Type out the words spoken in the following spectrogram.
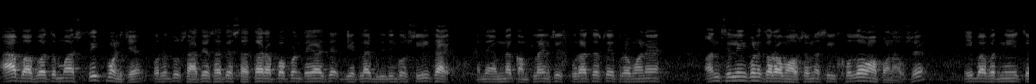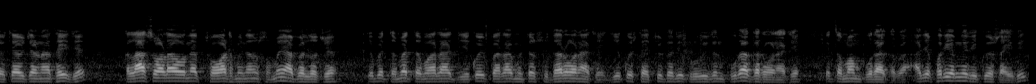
આ બાબતમાં સ્ટ્રિક પણ છે, પરંતુ સાથે સાથે સહકાર આપવા પણ તૈયાર છે. જેટલા બિલ્ડિંગો સીલ થાય અને એમના કમ્પ્લાયન્સીસ પૂરા થશે, એ પ્રમાણે અનસીલિંગ પણ કરવામાં આવશે અને સીલ ખોલવામાં પણ આવશે. એ બાબતની ચર્ચા વિચારણા થઈ છે. ક્લાસવાળાઓને છ આઠ મહિનાનો સમય આપેલો છે. કે ભાઈ તમે તમારા જે કોઈ પેરામીટર સુધારવાના છે, જે કોઈ સ્ટેચ્યુટરી પ્રોવિઝન પૂરા કરવાના છે, એ તમામ પૂરા કરવા. આજે ફરી અમને રિક્વેસ્ટ આવી હતી.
